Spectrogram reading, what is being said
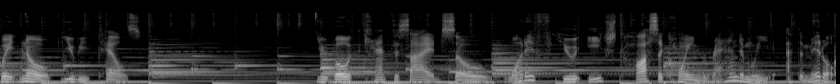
Wait, no, you be tails. You both can't decide, so what if you each toss a coin randomly at the middle?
